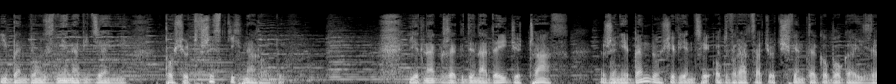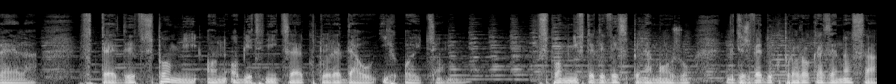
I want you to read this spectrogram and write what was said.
i będą znienawidzeni pośród wszystkich narodów. Jednakże gdy nadejdzie czas, że nie będą się więcej odwracać od świętego Boga Izraela, wtedy wspomni On obietnice, które dał ich ojcom. Wspomni wtedy wyspy na morzu, gdyż według proroka Zenosa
